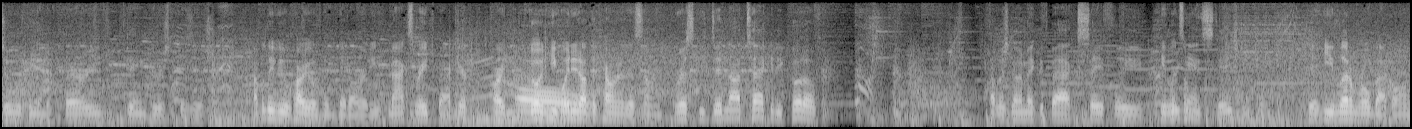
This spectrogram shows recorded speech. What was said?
Zoo would be in a very dangerous position. I believe he would probably would have been dead already. Max rage back here. All right, good. He oh. waited out the Oh. counter this time. Risky did not tech it. He could have. I was going to make it back safely. He let some- regained stage control. Yeah, he let him roll back on.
